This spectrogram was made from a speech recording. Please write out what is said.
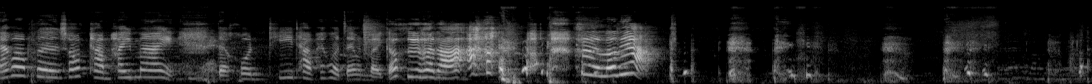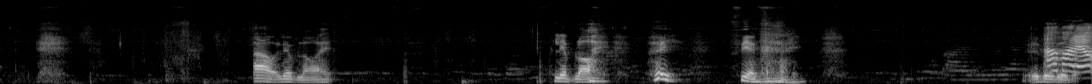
นักวางเพลิงชอบทำให้ไหมแต่คนที่ทำให้หัวใจมันไหวก็คือฮาระ คือแล้วเนี่ย อ้าวเรียบร้อย เรียบร้อย เฮ้ย เสียงหายเดี๋ยวอะเดี๋ยวมาแล้ว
